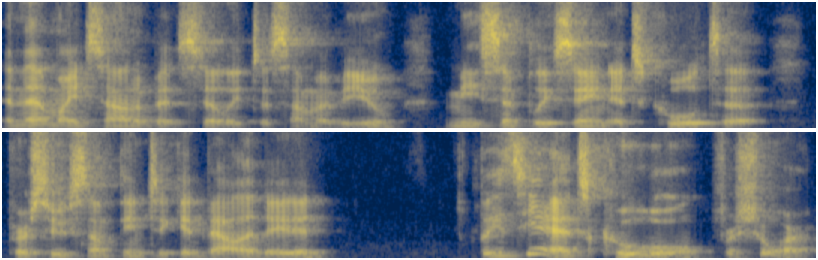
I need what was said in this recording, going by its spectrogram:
And that might sound a bit silly to some of you me simply saying it's cool to pursue something to get validated because yeah it's cool for sure.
